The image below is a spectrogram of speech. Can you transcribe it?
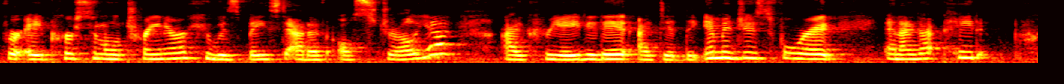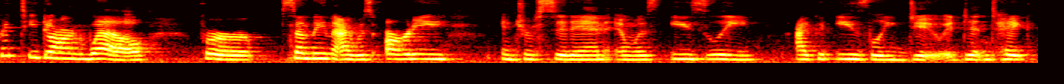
for a personal trainer who was based out of Australia. I created it, I did the images for it, and I got paid pretty darn well for something that I was already interested in and was easily, I could easily do. It didn't take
